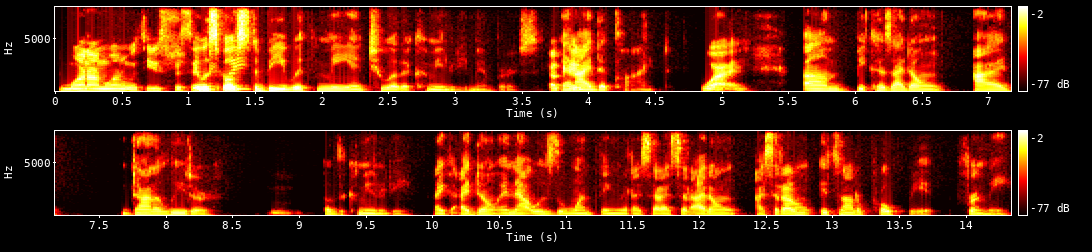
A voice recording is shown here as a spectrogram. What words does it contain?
one on one with you specifically? It was supposed to be with me and two other community members, Okay. and I declined Why? um, because I don't. I not a leader Mm. of the community. Like I don't, and that was the one thing that I said. I said I don't. I said I don't. It's not appropriate for me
